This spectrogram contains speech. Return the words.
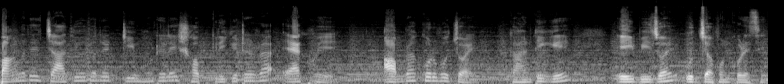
বাংলাদেশ জাতীয় দলের টিম হোটেলে সব ক্রিকেটাররা এক হয়ে আমরা করব জয় গানটি গেয়ে এই বিজয় উদযাপন করেছেন।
